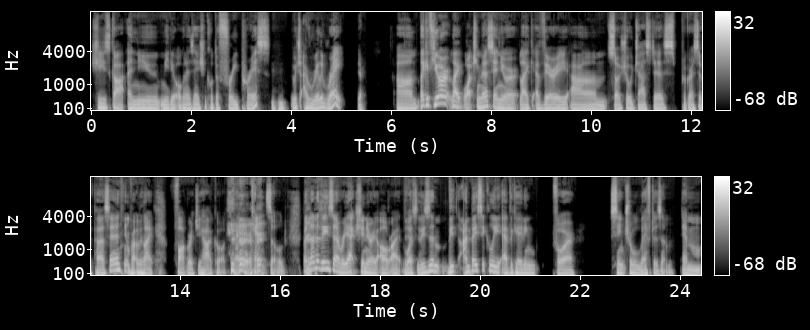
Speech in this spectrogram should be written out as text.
she's got a new media organization called the Free Press, Mhm. which I really rate. Yep. Um, like if you're like watching this and you're like a very um social justice progressive person, you're probably like, fuck Richie Hardcore, can- cancelled. But none of these are reactionary alt right Yeah. These are the, I'm basically advocating for central leftism and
